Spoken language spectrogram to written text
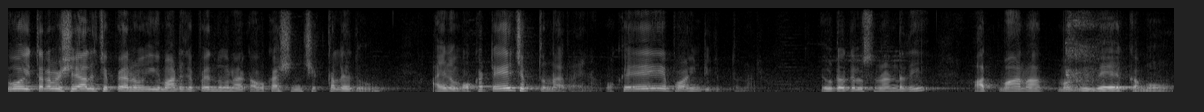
ఏవో ఇతర విషయాలు చెప్పాను ఈ మాట చెప్పేందుకు నాకు అవకాశం చిక్కలేదు. ఆయన ఒకటే చెప్తున్నారు ఆయన ఒకే పాయింట్ చెప్తున్నారు. ఏమిటో తెలుసునండి అది? ఆత్మానాత్మ వివేకము.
